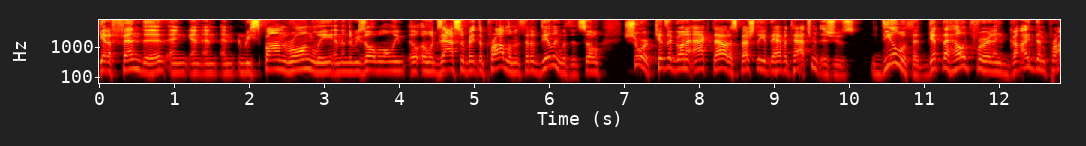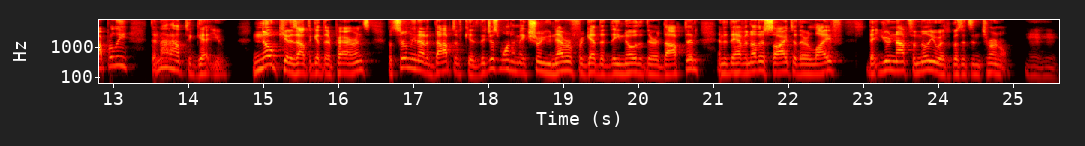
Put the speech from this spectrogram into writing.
get offended and, and, and, and respond wrongly. And then the result will only, it'll exacerbate the problem instead of dealing with it. So sure, kids are going to act out, especially if they have attachment issues. Deal with it, get the help for it and guide them properly. They're not out to get you. No kid is out to get their parents, but certainly not adoptive kids. They just want to make sure you never forget that they know that they're adopted and that they have another side to their life that you're not familiar with because it's internal. Mhm.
